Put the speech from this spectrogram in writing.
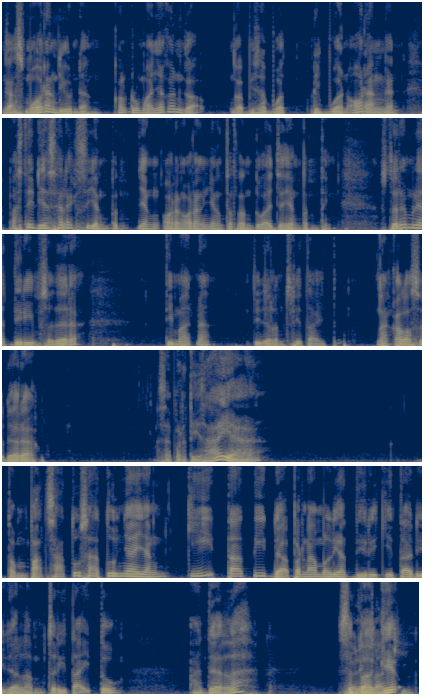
nggak semua orang diundang. Kan rumahnya kan nggak nggak bisa buat ribuan orang Hmm. kan. Pasti dia seleksi yang pen- yang orang-orang yang tertentu aja yang penting. Saudara melihat diri saudara di mana di dalam cerita itu. Nah, kalau saudara seperti saya tempat satu-satunya yang kita tidak pernah melihat diri kita di dalam cerita itu adalah Balik sebagai lagi.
